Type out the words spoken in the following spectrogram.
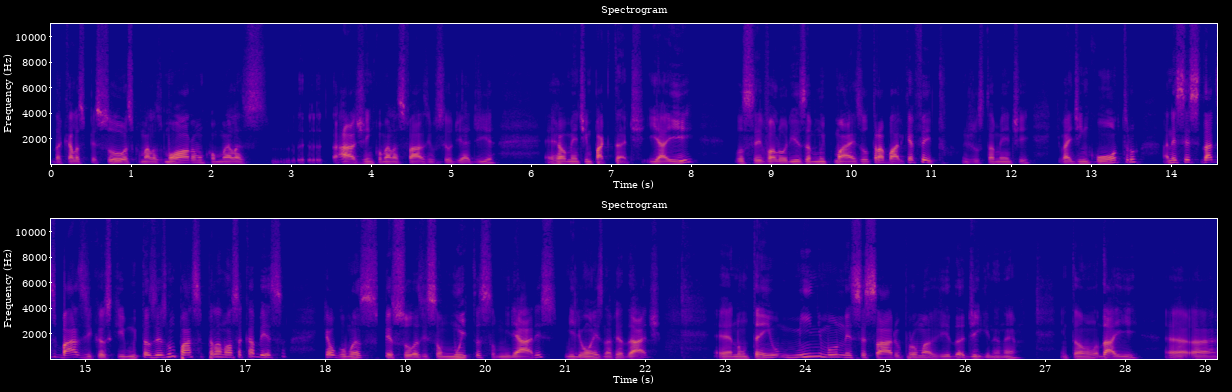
Daquelas pessoas, como elas moram, como elas eh, agem, como elas fazem o seu dia a dia, é realmente impactante. E aí você valoriza muito mais o trabalho que é feito, justamente que vai de encontro a necessidades básicas que muitas vezes não passa pela nossa cabeça que algumas pessoas, e são muitas, são milhares, milhões na verdade, é, não têm o mínimo necessário para uma vida digna, né? Então, daí é,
